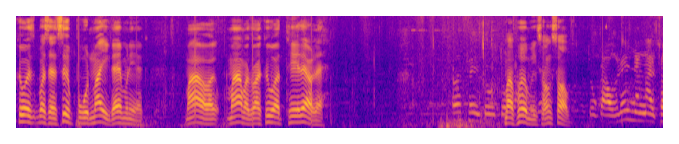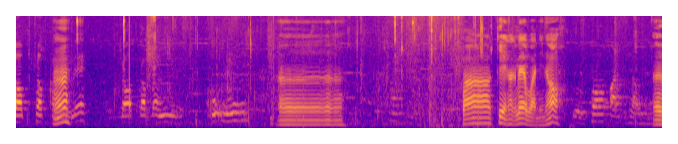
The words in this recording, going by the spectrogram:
คือว่าบ่ใส่ซื้อปูนมาอีกได้มื้อนี้มาว่ามาบัดว่าคือว่าเทแล้วแหละเออใส่ตัวตัวมาเพิ่มอีกสองสอบตัวเก่าเลยยังไงสอบสอบเขาฮะเลยสอบกับอันคู่หนึงเอ่อ ปลาเกี่ยงครั้งแรกวันนี้เนาะอยู่พอปัดเช้าเออ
